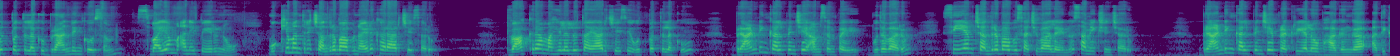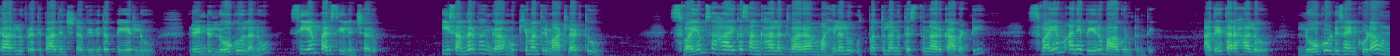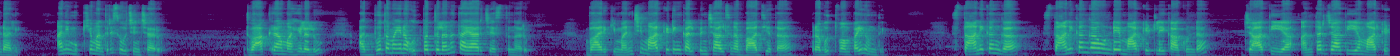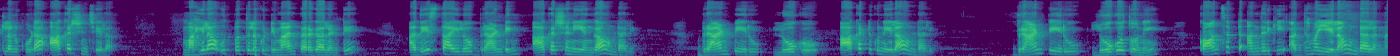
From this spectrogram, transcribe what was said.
ఉత్పత్తులకు బ్రాండింగ్ కోసం స్వయం అనే పేరును ముఖ్యమంత్రి చంద్రబాబు నాయుడు ఖరారు చేశారు. డ్వాక్రా మహిళలు తయారు చేసే ఉత్పత్తులకు బ్రాండింగ్ కల్పించే అంశంపై బుధవారం సీఎం చంద్రబాబు సచివాలయంను సమీక్షించారు. బ్రాండింగ్ కల్పించే ప్రక్రియలో భాగంగా అధికారులు ప్రతిపాదించిన వివిధ పేర్లు రెండు లోగోలను సీఎం పరిశీలించారు. ఈ సందర్భంగా ముఖ్యమంత్రి మాట్లాడుతూ స్వయం సహాయక సంఘాల ద్వారా మహిళలు ఉత్పత్తులను తెస్తున్నారు కాబట్టి స్వయం అనే పేరు బాగుంటుంది. అదే తరహాలో లోగో డిజైన్ కూడా ఉండాలి అని ముఖ్యమంత్రి సూచించారు. డ్వాక్రా మహిళలు అద్భుతమైన ఉత్పత్తులను తయారు చేస్తున్నారు. వారికి మంచి మార్కెటింగ్ కల్పించాల్సిన బాధ్యత ప్రభుత్వంపై ఉంది. స్థానికంగా స్థానికంగా ఉండే మార్కెట్లే కాకుండా జాతీయ అంతర్జాతీయ మార్కెట్లను కూడా ఆకర్షించేలా. మహిళా ఉత్పత్తులకు డిమాండ్ పెరగాలంటే అదే స్థాయిలో బ్రాండింగ్ ఆకర్షణీయంగా ఉండాలి. బ్రాండ్ పేరు లోగో ఆకట్టుకునేలా ఉండాలి. బ్రాండ్ పేరు లోగోతోనే కాన్సెప్ట్ అందరికీ అర్థమయ్యేలా ఉండాలన్నారు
